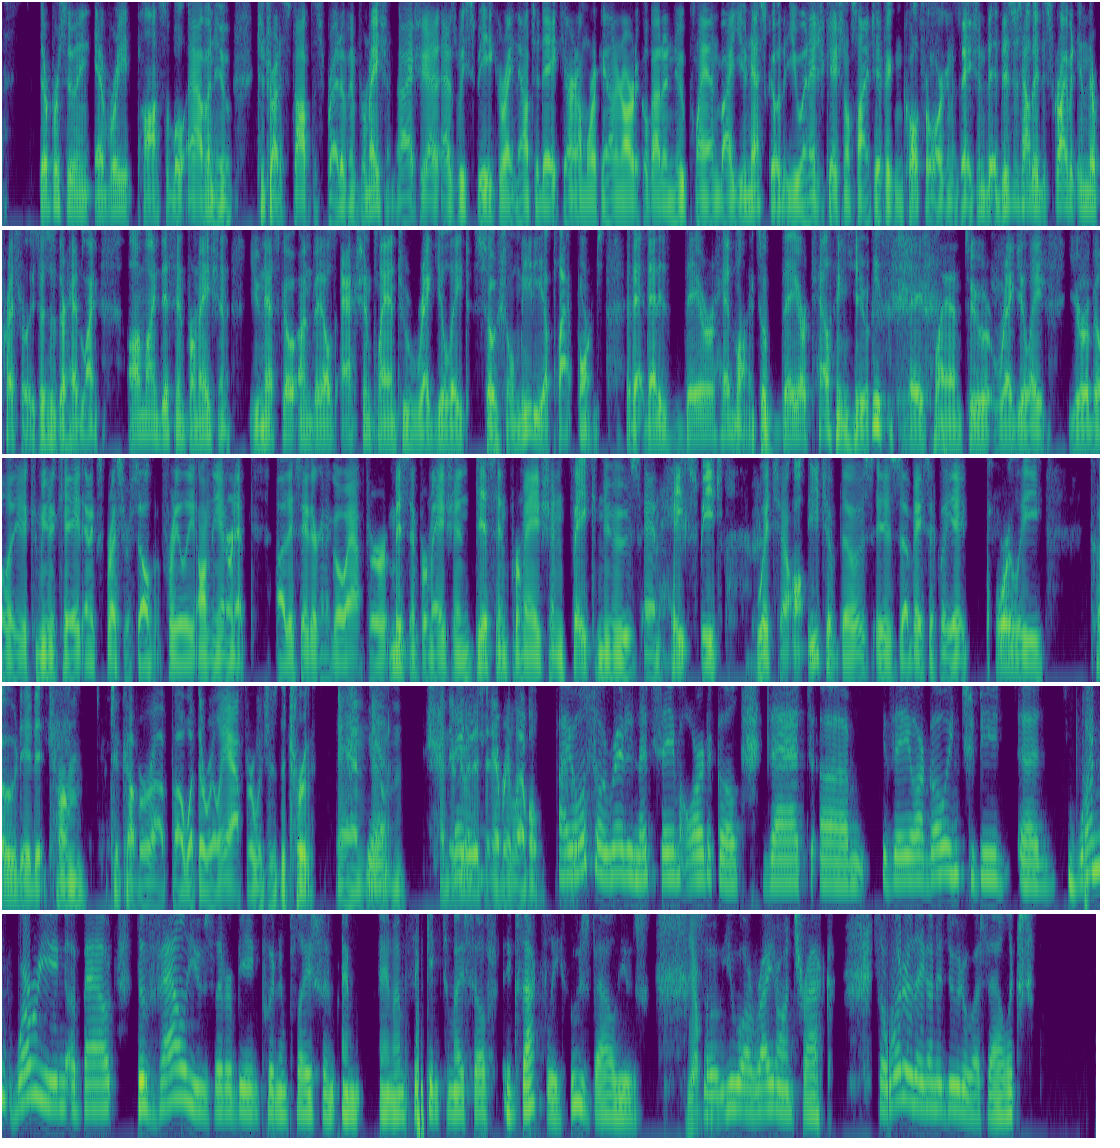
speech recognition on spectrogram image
they're pursuing every possible avenue to try to stop the spread of information. Actually, as we speak right now today, Karen, I'm working on an article about a new plan by UNESCO, the UN Educational, Scientific, and Cultural Organization. This is how they describe it in their press release. This is their headline Online Disinformation UNESCO unveils action plan to regulate social media platforms. That, that is their headline. So they are telling you they plan to regulate your ability to communicate and express yourself freely on the internet. Uh, they say they're going to go after misinformation, disinformation, fake news, and hate speech, which uh, all, each of those is uh, basically a poorly coded term to cover up uh, what they're really after, which is the truth. And yeah. um, and they're they, doing this at every level. I also read in that same article that um, they are going to be uh, one worrying about the values that are being put in place and, and and I'm thinking to myself, exactly whose values? Yep. So you are right on track. So, what are they going to do to us, Alex?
